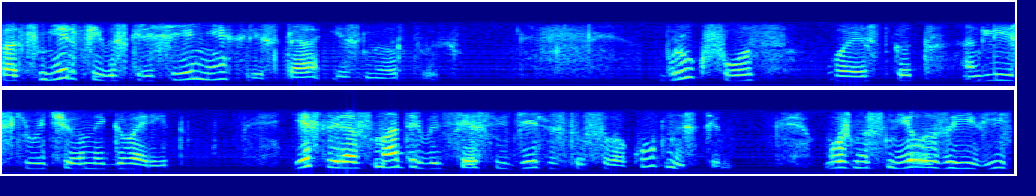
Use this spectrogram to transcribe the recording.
факт смерти и воскресения Христа из мертвых. Брук Фосс Уэсткотт, английский ученый, говорит, если рассматривать все свидетельства в совокупности, можно смело заявить,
